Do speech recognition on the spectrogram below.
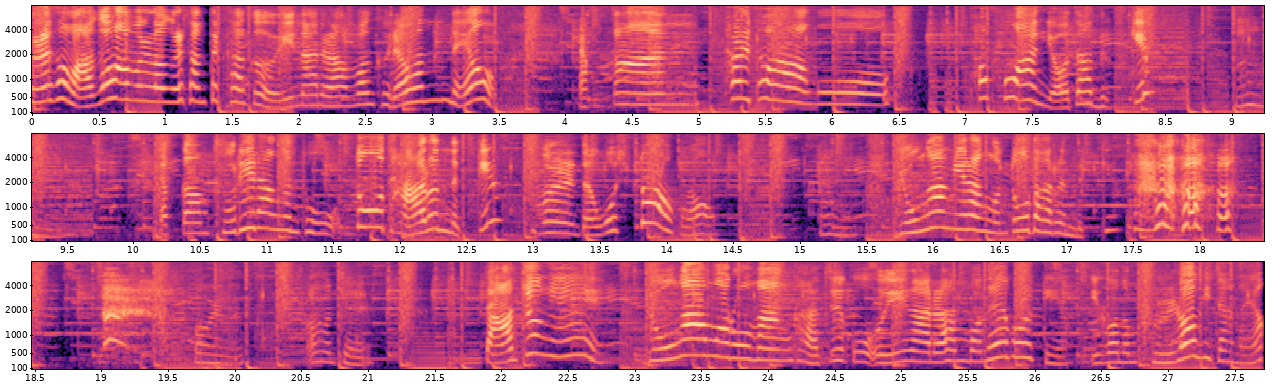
그래서 마그마 블럭을 선택하고 의인화를 한번 그려봤는데요. 약간 털털하고 터프한 여자 느낌? 음. 약간 불이랑은 도, 또 다른 느낌을 내고 싶더라고요. 음. 용암이랑은 또 다른 느낌? 어, 아무튼 나중에 용암으로만 가지고 의인화를 한번 해볼게요. 이거는 블럭이잖아요.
